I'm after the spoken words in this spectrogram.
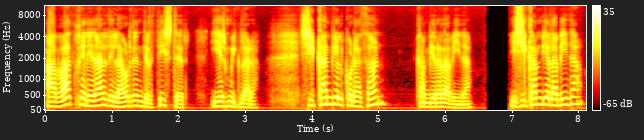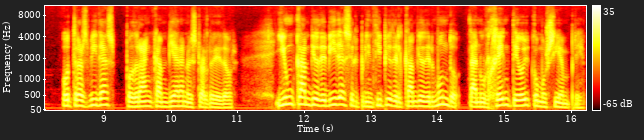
abad general de la Orden del Cister, y es muy clara. Si cambia el corazón, cambiará la vida. Y si cambia la vida, otras vidas podrán cambiar a nuestro alrededor. Y un cambio de vida es el principio del cambio del mundo, tan urgente hoy como siempre.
